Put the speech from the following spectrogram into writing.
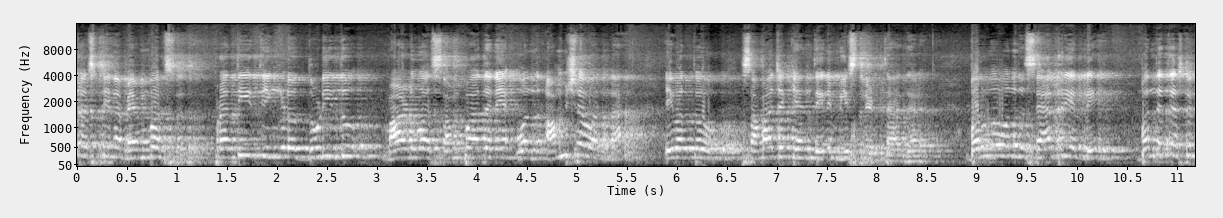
ಟ್ರಸ್ಟಿನ ಮೆಂಬರ್ಸ್ ಪ್ರತಿ ತಿಂಗಳು ದುಡಿದು ಮಾಡುವ ಸಂಪಾದನೆ ಒಂದು ಅಂಶವನ್ನ ಇವತ್ತು ಸಮಾಜಕ್ಕೆ ಅಂತೇಳಿ ಮೀಸಲಿಡ್ತಾ ಇದ್ದಾರೆ. ಬರುವ ಒಂದು ಸ್ಯಾಲ್ರಿಯಲ್ಲಿ ಬಂದ ತಕ್ಷಣ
